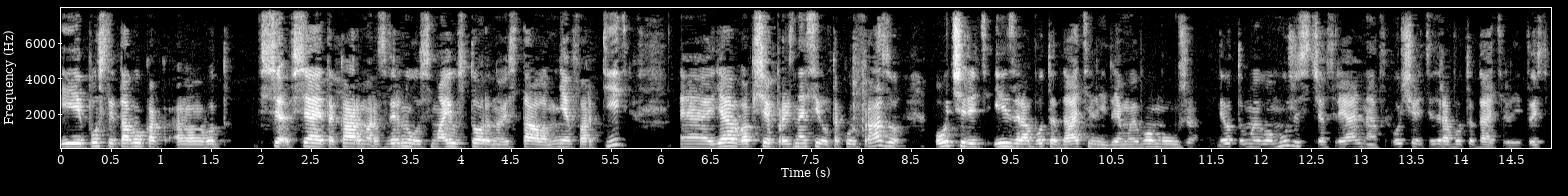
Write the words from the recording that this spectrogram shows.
И после того, как э, вот вся, вся эта карма развернулась в мою сторону и стала мне фартить, э, я вообще произносила такую фразу «очередь из работодателей для моего мужа». И вот у моего мужа сейчас реально очередь из работодателей. То есть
